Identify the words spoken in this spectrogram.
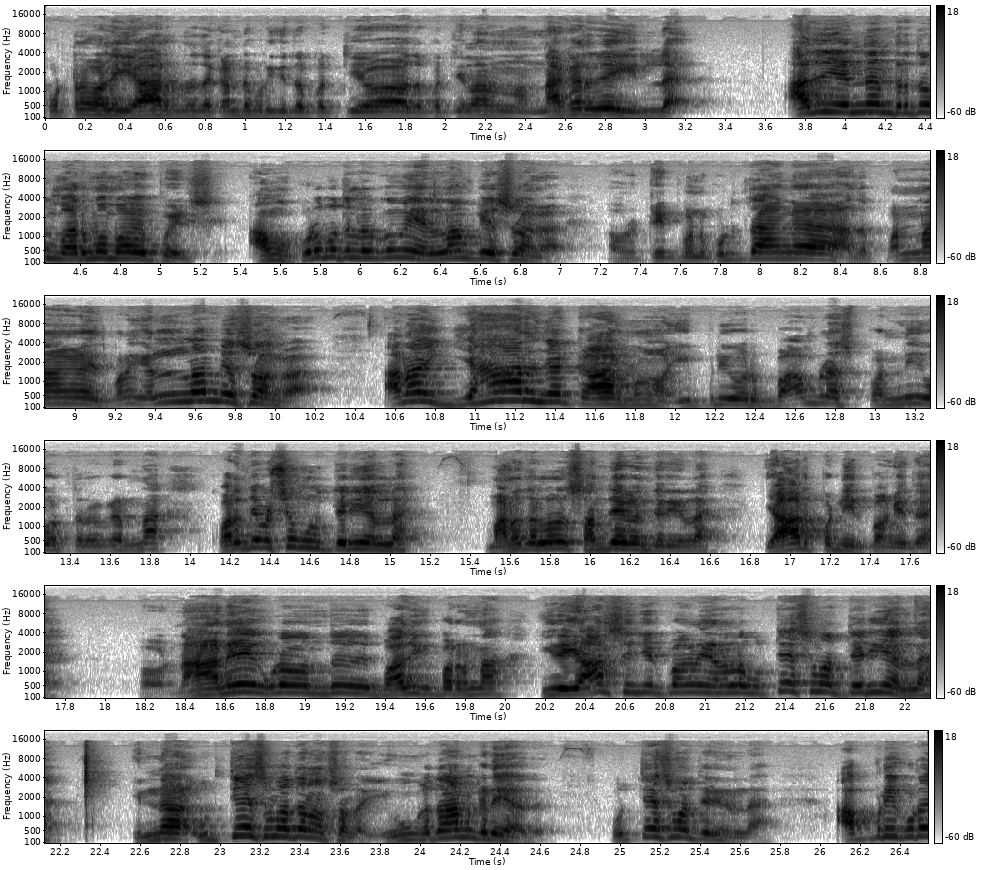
குற்றவாளி யாருன்றதை கண்டுபிடிக்கிறத பற்றியோ அதை பற்றிலாம் நகரவே இல்லை. அது என்னன்றது மர்மமாகவே போயிடுச்சு. அவங்க குடும்பத்தில் இருக்கவங்க எல்லாம் பேசுவாங்க. அவர் ட்ரீட்மெண்ட் கொடுத்தாங்க அதை பண்ணாங்க இது பண்ணாங்க எல்லாம் பேசுவாங்க. ஆனால் யாருங்க காரணம்? இப்படி ஒரு பாம்பிளாஸ் பண்ணி ஒருத்தர் இருக்காருன்னா குறைஞ்சபட்சம் உங்களுக்கு தெரியும்ல. மனதளவு சந்தேகம் தெரியல யார் பண்ணியிருப்பாங்க இதை? இப்போ நானே கூட வந்து பாதிக்கப்படுறேன்னா இதை யார் செஞ்சுருப்பாங்கன்னு என்னால் உத்தேசமாக தெரியும்ல. என்ன உத்தேசமாக தான் நான் சொல்கிறேன் இவங்க தான் கிடையாது. உத்தேசமாக தெரியும்ல. அப்படி கூட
